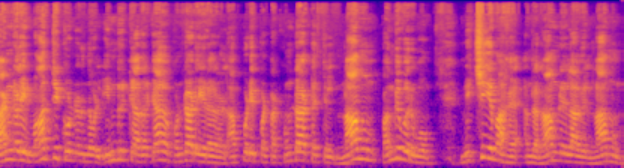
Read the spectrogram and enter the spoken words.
தங்களை மாற்றி கொண்டிருந்தவள் இன்றைக்கு அதற்காக கொண்டாடுகிறார்கள். அப்படிப்பட்ட கொண்டாட்டத்தில் நாமும் பங்கு பெறுவோம். நிச்சயமாக அந்த ராம்லீலாவில் நாமும்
